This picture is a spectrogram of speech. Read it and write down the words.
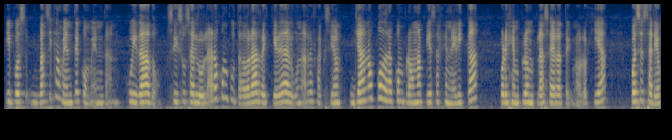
y pues básicamente comentan, cuidado, si su celular o computadora requiere de alguna refacción, ya no podrá comprar una pieza genérica, por ejemplo en Plaza de la Tecnología, pues estaría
